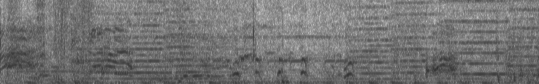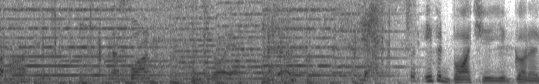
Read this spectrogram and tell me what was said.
Ah! Ah! That's one. Enjoy it. If it bites you, you've got a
